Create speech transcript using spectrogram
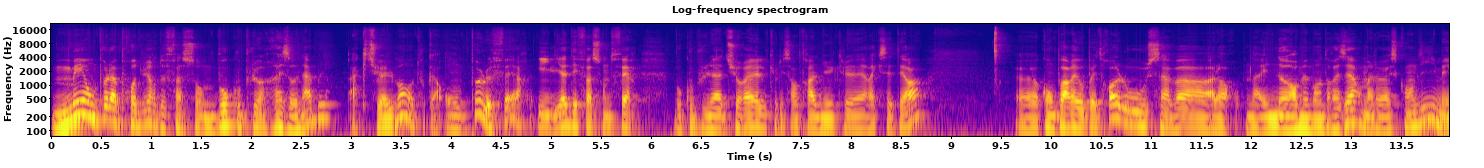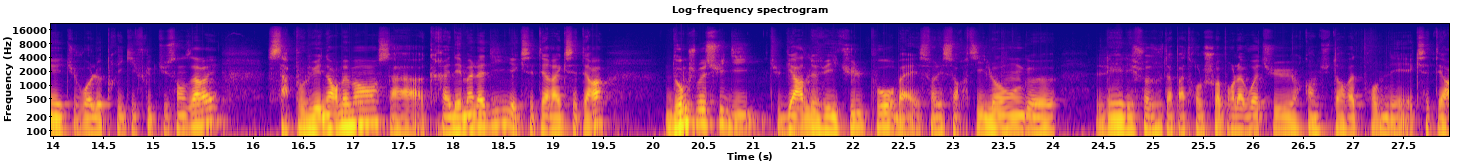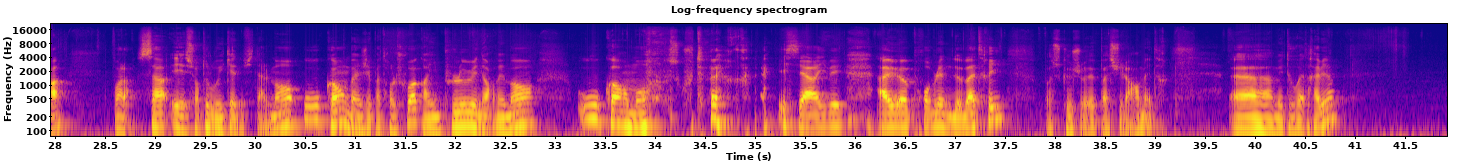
mais on peut la produire de façon beaucoup plus raisonnable, actuellement en tout cas, on peut le faire. Il y a des façons de faire beaucoup plus naturelles que les centrales nucléaires, etc. Euh, comparé au pétrole où ça va... Alors, on a énormément de réserves, malgré ce qu'on dit, mais tu vois le prix qui fluctue sans arrêt ça pollue énormément, ça crée des maladies, etc. etc. Donc je me suis dit, tu gardes le véhicule pour bah, sur les sorties longues, euh, les, choses où tu n'as pas trop le choix pour la voiture, quand tu t'en vas te promener, etc. Voilà, ça, et surtout le week-end finalement, ou quand bah, j'ai pas trop le choix, quand il pleut énormément, ou quand mon scooter, et c'est arrivé, a eu un problème de batterie, parce que je n'avais pas su la remettre, euh, mais tout va très bien.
